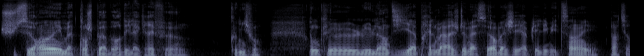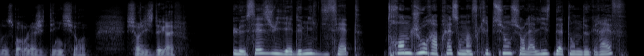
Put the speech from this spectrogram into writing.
je suis serein et maintenant, je peux aborder la greffe euh, comme il faut. Donc euh, le lundi, après le mariage de ma sœur, bah, j'ai appelé les médecins et à partir de ce moment-là, j'étais mis sur, sur liste de greffe. Le 16 juillet 2017, 30 jours après son inscription sur la liste d'attente de greffe,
